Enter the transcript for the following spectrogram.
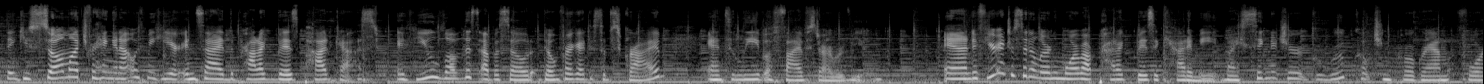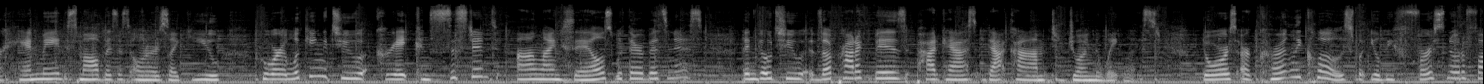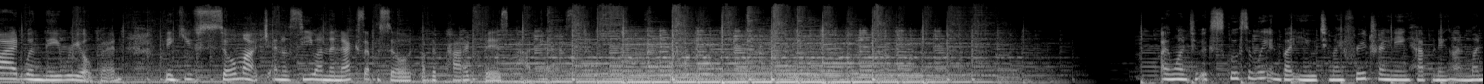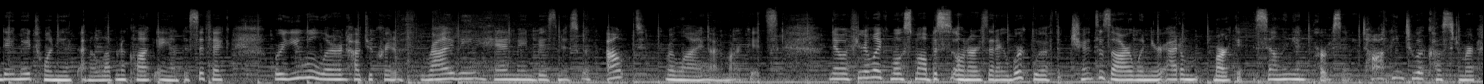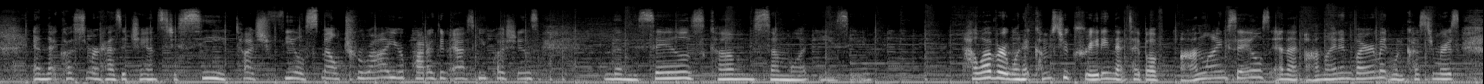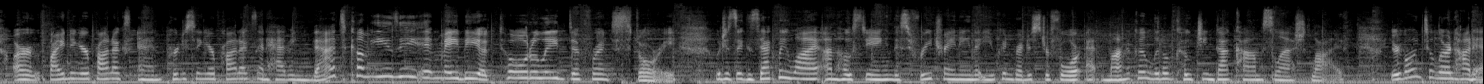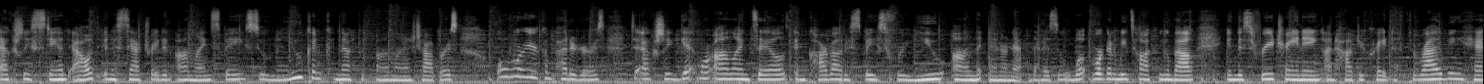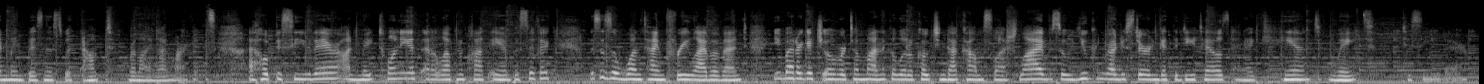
Thank you so much for hanging out with me here inside the Product Biz podcast. If you love this episode, don't forget to subscribe and to leave a five star review. And if you're interested in learning more about Product Biz Academy, my signature group coaching program for handmade small business owners like you who are looking to create consistent online sales with their business, then go to theproductbizpodcast.com to join the waitlist. Doors are currently closed, but you'll be first notified when they reopen. Thank you so much, and I'll see you on the next episode of the Product Biz Podcast. I want to exclusively invite you to my free training happening on Monday, May 20th at 11 o'clock a.m. Pacific, where you will learn how to create a thriving handmade business without relying on markets. Now, if you're like most small business owners that I work with, chances are when you're at a market selling in person, talking to a customer, and that customer has a chance to see, touch, feel, smell, try your product, and ask you questions, then the sales come somewhat easy. However, when it comes to creating that type of online sales and that online environment, when customers are finding your products and purchasing your products and having that come easy, it may be a totally different story, which is exactly why I'm hosting this free training that you can register for at monicalittlecoaching.com slash live. You're going to learn how to actually stand out in a saturated online space so you can connect with online shoppers over your competitors to actually get more online sales and carve out a space for you on the internet. That is what we're going to be talking about in this free training on how to create a thriving handmade business without relying on markets. I hope to see you there on May 20th at 11 o'clock a.m. Pacific. This is a one-time free live event. You better get you over to monicalittlecoaching.com slash live so you can register and get the details, and I can't wait to see you there.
